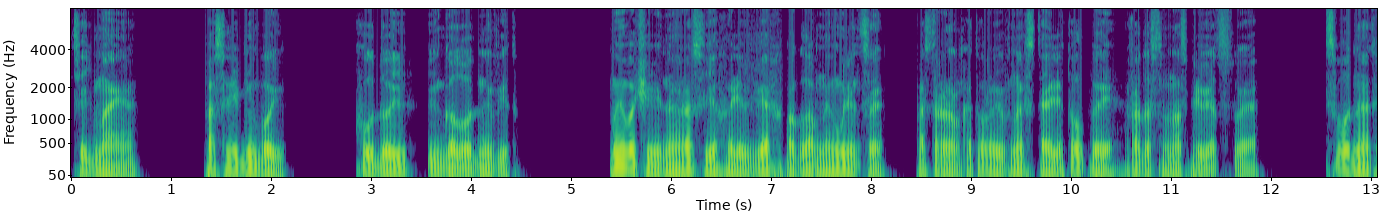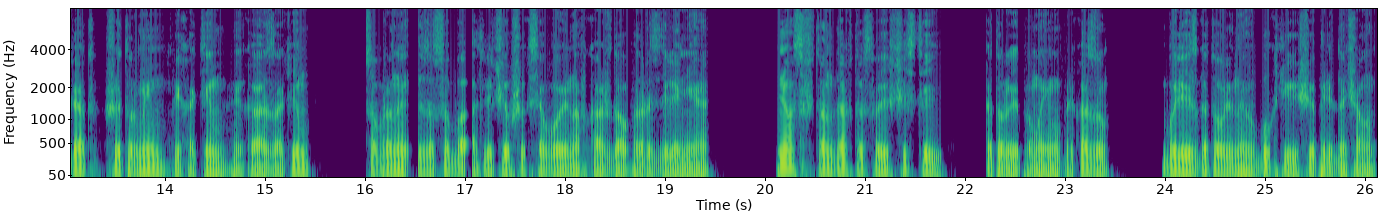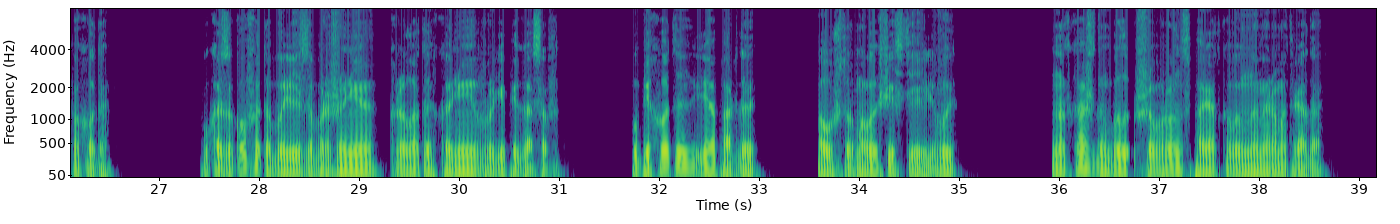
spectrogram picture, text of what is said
седьмая. Последний бой. Худой и голодный вид. Мы в очередной раз ехали вверх по главной улице, по сторонам которой вновь стояли толпы, радостно нас приветствуя. Сводный отряд Шитурмим, Пехотим и Каазаким, собранный из особо отличившихся воинов каждого подразделения, нес штандарты своих частей, которые, по моему приказу, были изготовлены в бухте еще перед началом похода. У казаков это были изображения крылатых коней вроде пегасов. У пехоты — леопарды, а у штурмовых частей — львы. Над каждым был шеврон с порядковым номером отряда,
